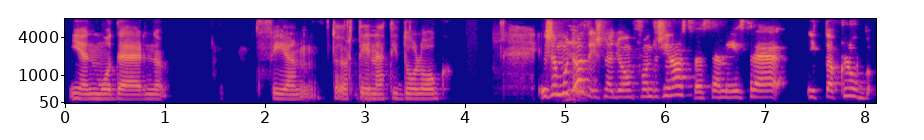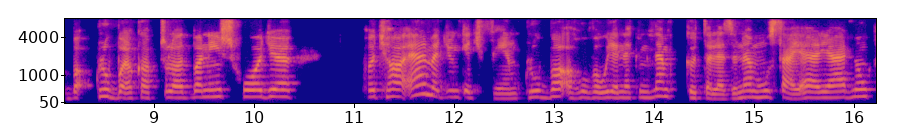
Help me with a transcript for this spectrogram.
ilyen modern film történeti dolog. És amúgy Jó. az is nagyon fontos, én azt veszem észre itt a klub, klubbal kapcsolatban is, hogy hogyha elmegyünk egy filmklubba, ahova ugye nekünk nem kötelező, nem muszáj eljárnunk,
